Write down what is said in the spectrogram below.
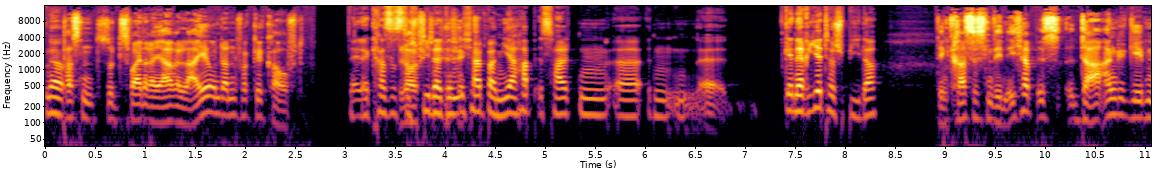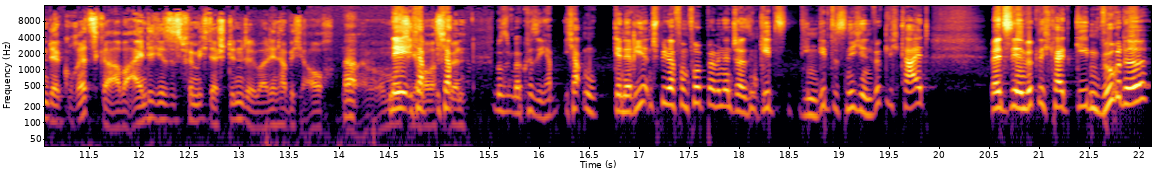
Ja. passen so zwei, drei Jahre Leihe und dann gekauft. Ja, der krasseste Läuft Spieler, den perfekt. ich halt bei mir habe, ist halt ein, äh, ein äh, generierter Spieler. Den krassesten, den ich habe, ist da angegeben der Goretzka, aber eigentlich ist es für mich der Stindel, weil den habe ich auch. Ja. Nee, ich auch habe, ich hab, muss ich mal kurz, ich habe ich hab einen generierten Spieler vom Football Manager, den, gibt's, den gibt es nicht in Wirklichkeit. Wenn es den in Wirklichkeit geben würde,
